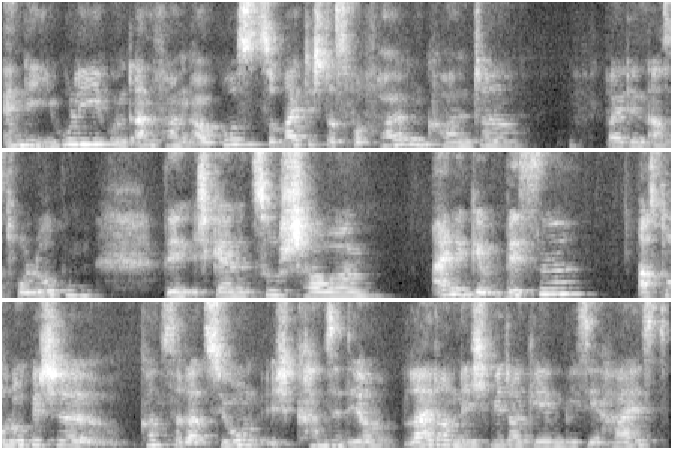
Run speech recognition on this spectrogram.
Ende Juli und Anfang August, soweit ich das verfolgen konnte, bei den Astrologen, denen ich gerne zuschaue, eine gewisse astrologische Konstellation. Ich kann sie dir leider nicht wiedergeben, wie sie heißt,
